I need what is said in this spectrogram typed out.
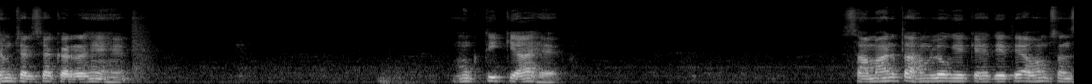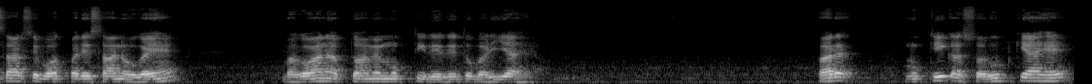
हम चर्चा कर रहे हैं, मुक्ति क्या है? सामान्यतः हम लोग ये कह देते, अब हम संसार से बहुत परेशान हो गए हैं। भगवान, अब तो हमें मुक्ति दे दे तो बढ़िया है। पर मुक्ति का स्वरूप क्या है?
